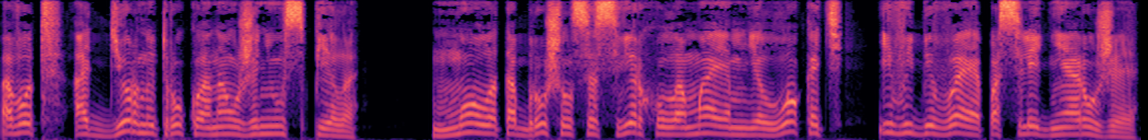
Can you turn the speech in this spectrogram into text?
А вот отдернуть руку она уже не успела. Молот обрушился сверху, ломая мне локоть и выбивая последнее оружие.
